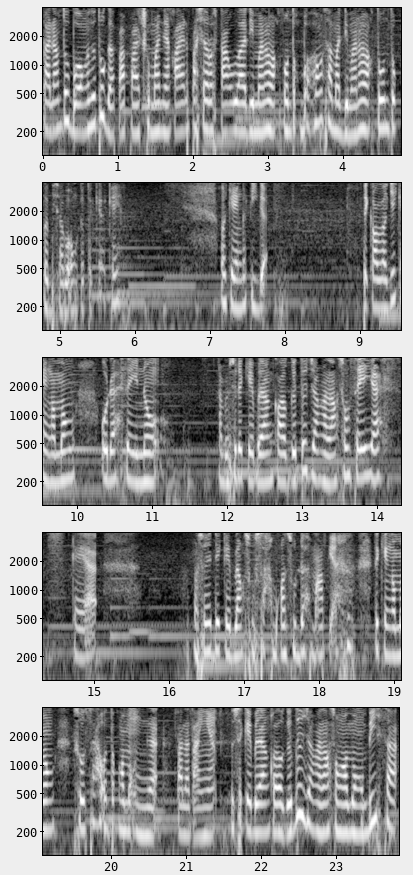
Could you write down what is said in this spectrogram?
kadang tuh bohong itu tuh gak apa-apa. Cuman ya kalian pasti harus tahu lah di mana waktu untuk bohong sama di mana waktu untuk gak bisa bohong gitu oke okay? oke yang ketiga. Lagi kayak ngomong udah say no. Habis dia kayak bilang kalau gitu jangan langsung say yes. Kayak maksudnya dia kayak bilang susah bukan sudah maaf ya. Dia kayak ngomong susah untuk ngomong enggak tanda tanya. Terus kayak bilang kalau gitu jangan langsung ngomong bisa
